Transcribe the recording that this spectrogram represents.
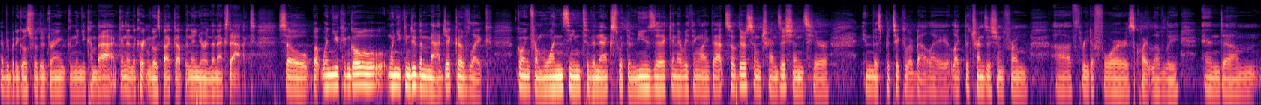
everybody goes for their drink, and then you come back, and then the curtain goes back up, and then you're in the next act. So, but when you can go, when you can do the magic of like going from one scene to the next with the music and everything like that. So there's some transitions here in this particular ballet. Like the transition from uh, three to four is quite lovely, and um,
